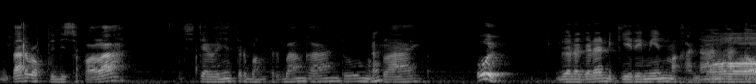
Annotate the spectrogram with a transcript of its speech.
ntar waktu di sekolah si ceweknya terbang-terbang kan tuh ngeplay. Woi, Gara-gara dikirimin makanan Oh, atau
